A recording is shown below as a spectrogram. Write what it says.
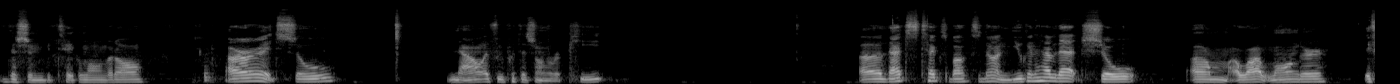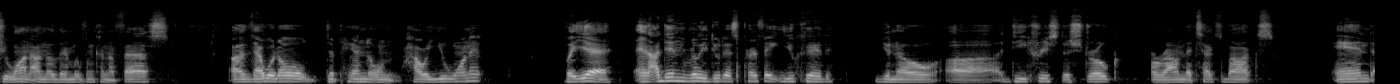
this shouldn't be take long at all. Alright, so now if we put this on repeat, uh, that's text box done. You can have that show um a lot longer if you want. I know they're moving kind of fast. Uh, that would all depend on how you want it. But yeah, and I didn't really do this perfect. You could, you know, uh, decrease the stroke around the text box. And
